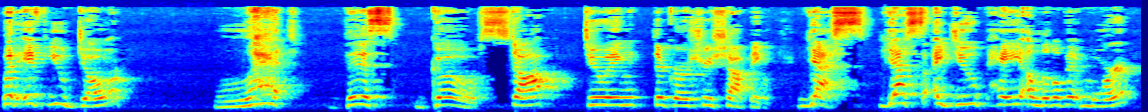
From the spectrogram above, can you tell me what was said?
But if you don't, let this go. Stop doing the grocery shopping. Yes, yes, I do pay a little bit more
